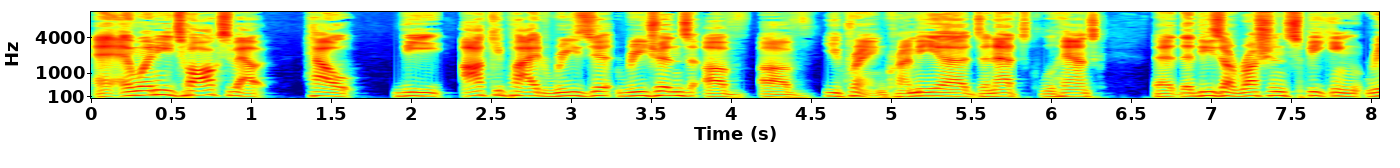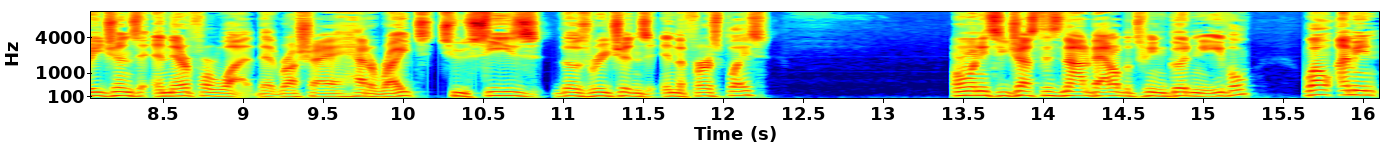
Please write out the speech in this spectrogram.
And when he talks about how the occupied regions of, of Ukraine, Crimea, Donetsk, Luhansk, that, that these are Russian speaking regions, and therefore what? That Russia had a right to seize those regions in the first place? Or when he suggests it's not a battle between good and evil? Well, I mean,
